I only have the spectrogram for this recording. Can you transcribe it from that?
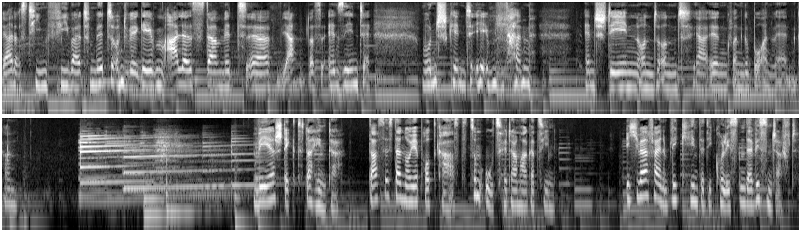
Ja, das Team fiebert mit und wir geben alles, damit äh, ja, das ersehnte Wunschkind eben dann entstehen und, und ja, irgendwann geboren werden kann. Wer steckt dahinter? Das ist der neue Podcast zum Uzhütter Magazin. Ich werfe einen Blick hinter die Kulissen der Wissenschaft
